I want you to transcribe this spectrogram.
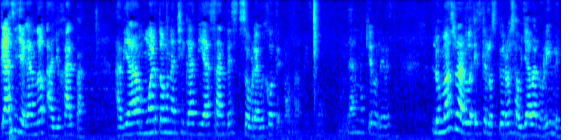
Casi llegando a Yojalpa. Había muerto una chica días antes sobre Agüejote. No mames, no. Ya no quiero leer esto. Lo más raro es que los perros aullaban horrible,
